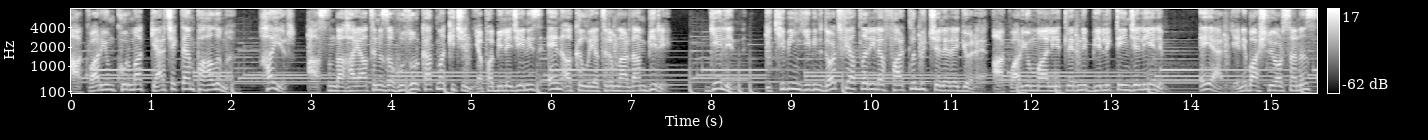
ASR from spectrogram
Akvaryum kurmak gerçekten pahalı mı? Hayır, aslında hayatınıza huzur katmak için yapabileceğiniz en akıllı yatırımlardan biri. Gelin, 2024 fiyatlarıyla farklı bütçelere göre akvaryum maliyetlerini birlikte inceleyelim. Eğer yeni başlıyorsanız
